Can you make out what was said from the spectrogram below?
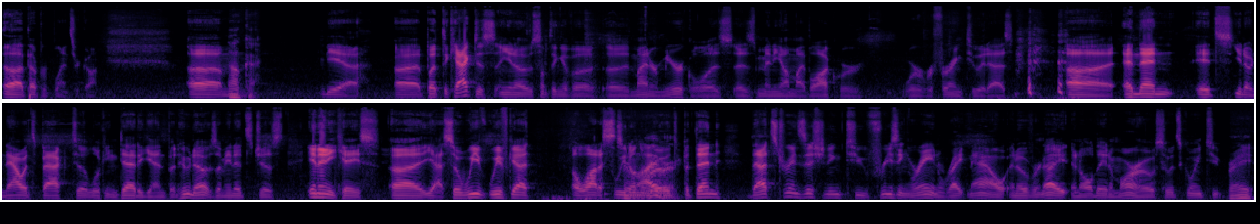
uh, pepper plants are gone. Um, Okay. Yeah, uh, but the cactus, you know, is something of a, a minor miracle, as as many on my block were were referring to it as. uh, and then it's you know now it's back to looking dead again. But who knows? I mean, it's just in any case, uh, yeah. So we've we've got a lot of sleet on the roads, but then that's transitioning to freezing rain right now and overnight and all day tomorrow. So it's going to Right.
